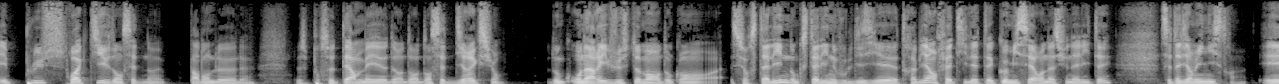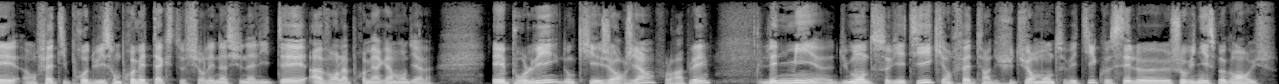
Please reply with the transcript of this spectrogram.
est plus proactif dans cette pardon de, de, pour ce terme, mais dans, dans, dans cette direction. Donc on arrive justement donc sur Staline. Donc Staline, vous le disiez très bien, en fait, il était commissaire aux nationalités, c'est-à-dire ministre. Et en fait, il produit son premier texte sur les nationalités avant la Première Guerre mondiale. Et pour lui, donc qui est géorgien, faut le rappeler, l'ennemi du monde soviétique, en fait, enfin du futur monde soviétique, c'est le chauvinisme grand russe.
